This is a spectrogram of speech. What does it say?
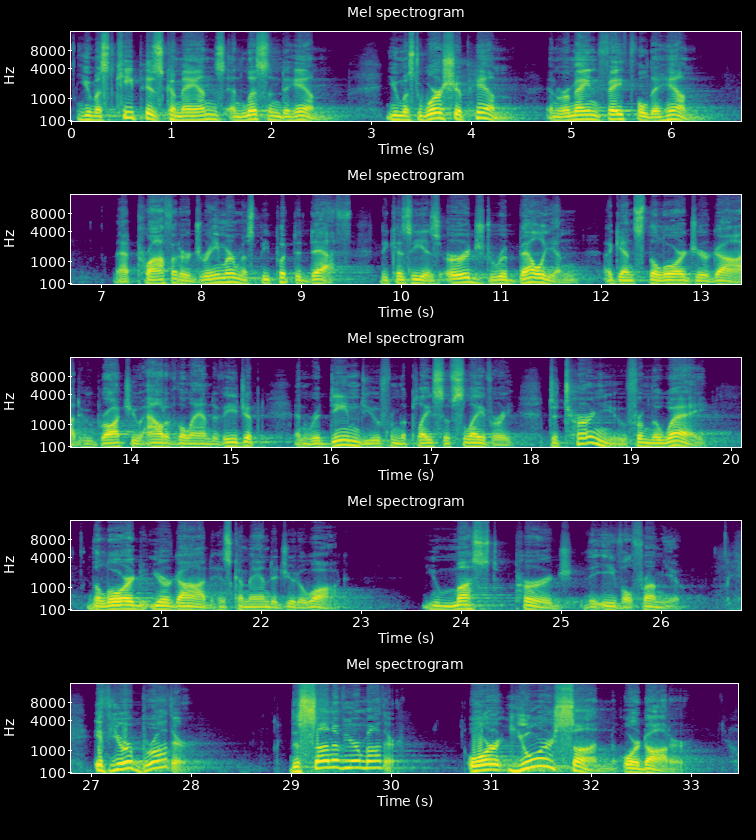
You must keep his commands and listen to him. You must worship him and remain faithful to him. That prophet or dreamer must be put to death because he has urged rebellion against the Lord your God, who brought you out of the land of Egypt and redeemed you from the place of slavery, to turn you from the way the Lord your God has commanded you to walk. You must purge the evil from you. If your brother, the son of your mother, or your son or daughter,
